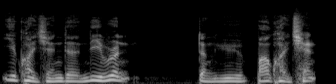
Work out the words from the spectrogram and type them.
一块钱的利润等于八块钱。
